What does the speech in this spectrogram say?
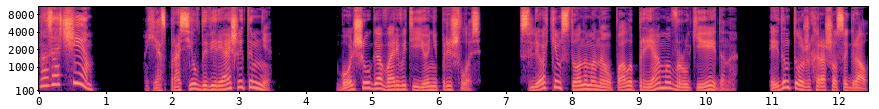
«Но зачем?» «Я спросил, доверяешь ли ты мне?» Больше уговаривать ее не пришлось. С легким стоном она упала прямо в руки Эйдена. Эйден тоже хорошо сыграл.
